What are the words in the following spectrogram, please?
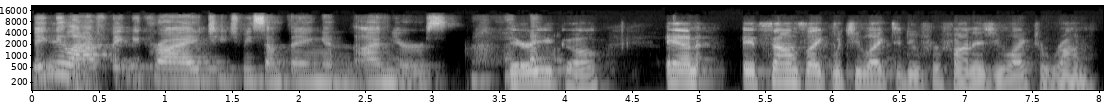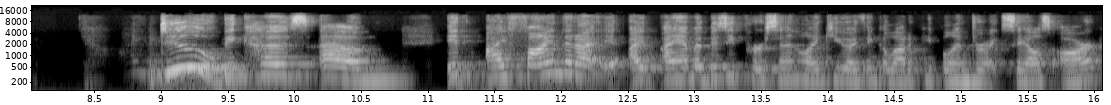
Make yeah. me laugh, make me cry, teach me something, and I'm yours. there you go. And it sounds like what you like to do for fun is you like to run I do because um, it. I find that I, I, I am a busy person like you. I think a lot of people in direct sales are.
